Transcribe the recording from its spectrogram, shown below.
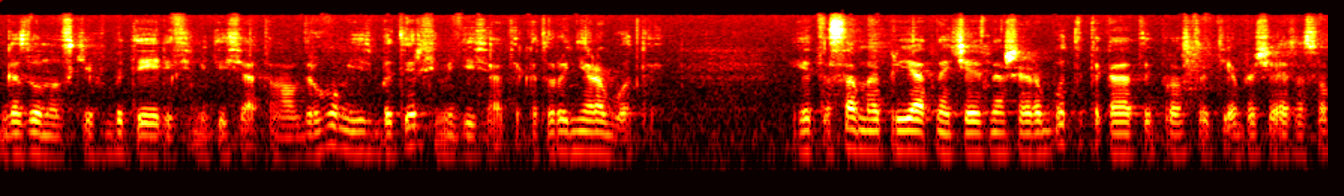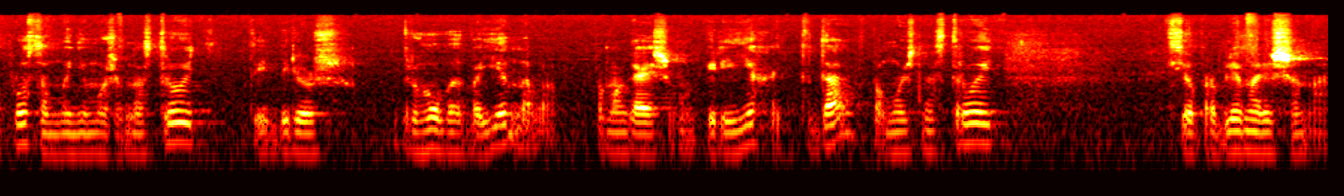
газоновских в БТР 70, а в другом есть БТР 70, который не работает. И это самая приятная часть нашей работы, это когда ты просто тебе обращаешься с вопросом, мы не можем настроить, ты берешь другого военного, помогаешь ему переехать туда, помочь настроить, все, проблема решена.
